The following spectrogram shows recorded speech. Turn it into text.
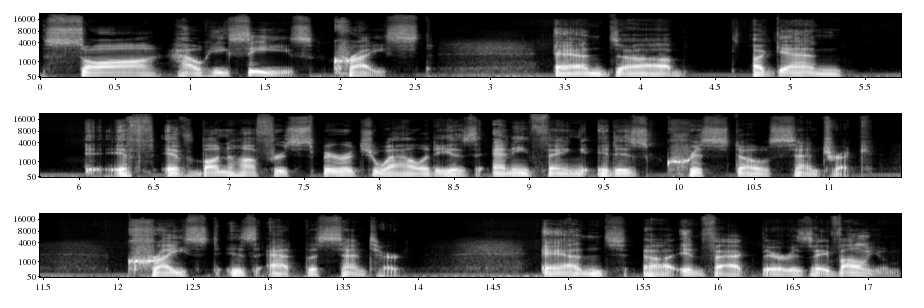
saw, how he sees Christ. And uh, again, if if Bonhoeffer's spirituality is anything, it is Christocentric. Christ is at the center, and uh, in fact, there is a volume,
